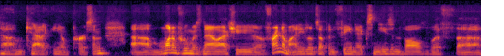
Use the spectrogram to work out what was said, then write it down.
um, cat, you know, person. Um, one of whom is now actually a friend of mine. He lives up in Phoenix, and he's involved with uh,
